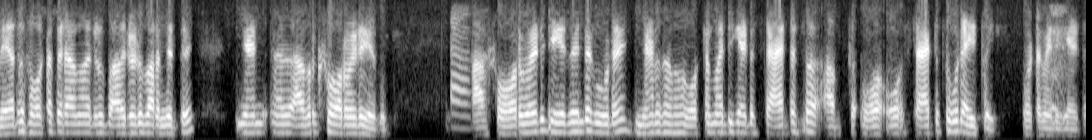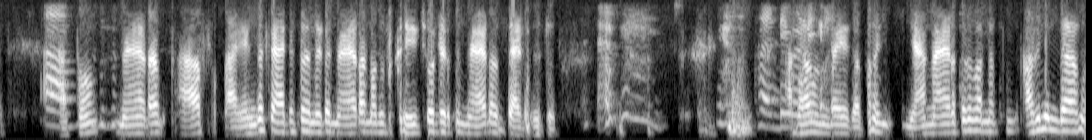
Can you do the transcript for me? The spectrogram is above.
വേറൊരു ഫോട്ടോ തരാന്ന് അവരോട് അവരോട് പറഞ്ഞിട്ട് ഞാൻ അവർക്ക് ഫോർവേഡ് ചെയ്തു. ആ. ഫോർവേഡ് ചെയ്തതിന്റെ കൂടെ ഞാൻ ഓട്ടോമാറ്റിക് ആയിട്ട് സ്റ്റാറ്റസ് സ്റ്റാറ്റസ് കൂടെ ആയിപ്പോയി ഓട്ടോമാറ്റിക് ആയിട്ട്. അപ്പം മാഡം ആ എന്റെ സ്റ്റാറ്റസ് കണ്ടിട്ട് മാഡം അത് സ്ക്രീൻഷോട്ട് എടുത്ത് മാഡം സ്റ്റാറ്റസ് ഇട്ടു. അതാ ഉണ്ടായത്. അപ്പൊ ഞാൻ മാഡത്തിന് പറഞ്ഞപ്പോ അതിനെന്താണ്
